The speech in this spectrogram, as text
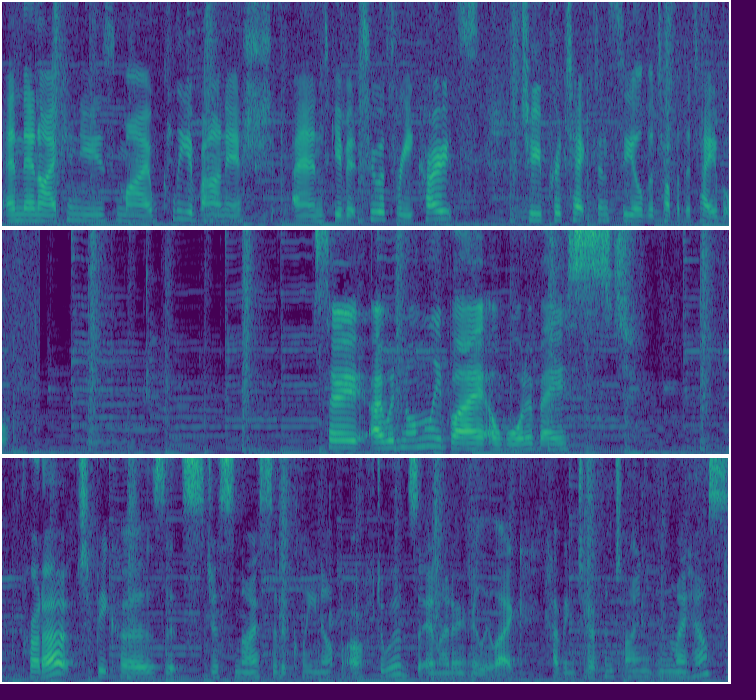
And then I can use my clear varnish and give it two or three coats to protect and seal the top of the table. So I would normally buy a water-based product because it's just nicer to clean up afterwards and I don't really like having turpentine in my house.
